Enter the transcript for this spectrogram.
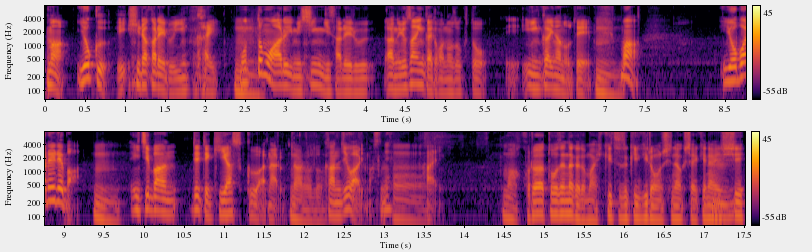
まあ、よく開かれる委員会、うん。最もある意味審議されるあの予算委員会とか除くと委員会なので、うん。まあ、呼ばれればうん。一番出てきやすくはなる感じはありますね。うん。はい、まあこれは当然だけど、まあ、引き続き議論しなくちゃいけないし、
